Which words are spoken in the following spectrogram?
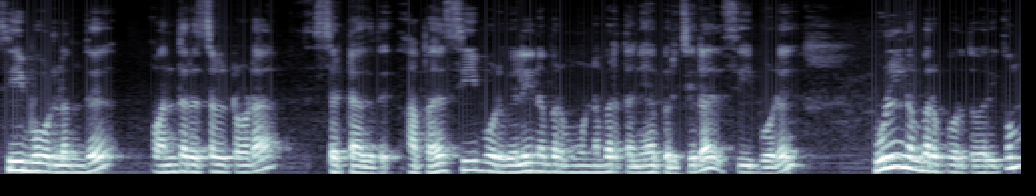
சி போர்ட்லேருந்து வந்த ரிசல்ட்டோட செட் ஆகுது. அப்போ சி போர்டு வெளி நம்பர் மூணு நம்பர் தனியாக பிரிச்சுல சி போர்டு உள் நம்பரை பொறுத்த வரைக்கும்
